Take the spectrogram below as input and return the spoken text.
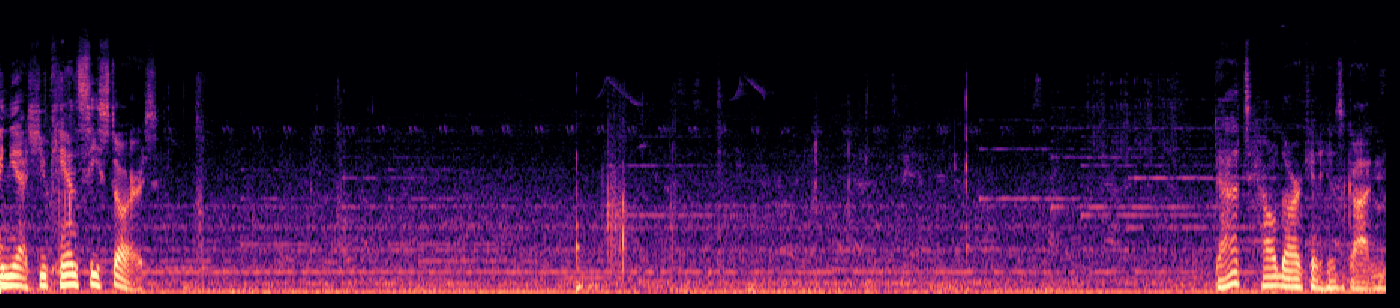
And yes, you can see stars. That's how dark it has gotten.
